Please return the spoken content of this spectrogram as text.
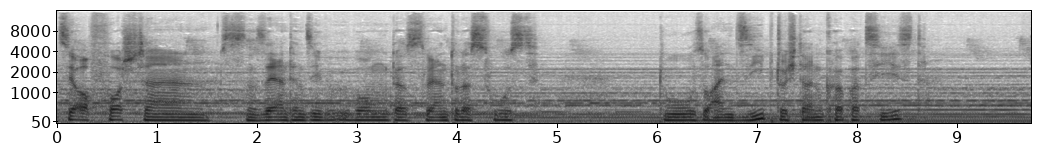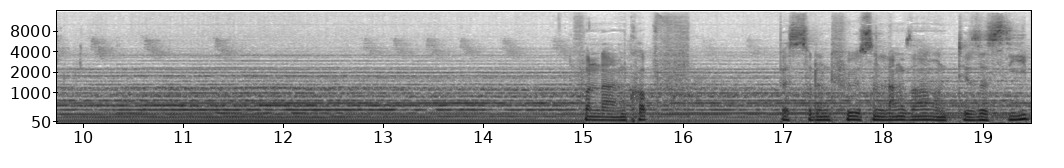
kannst dir auch vorstellen, es ist eine sehr intensive Übung, dass während du das tust, du so ein Sieb durch deinen Körper ziehst. Von deinem Kopf bis zu den Füßen langsam und dieses Sieb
